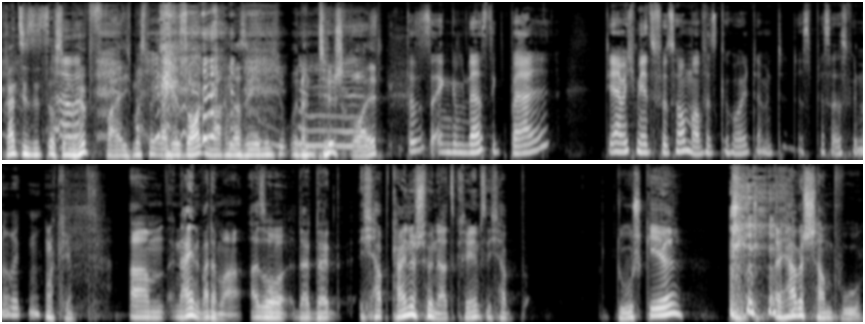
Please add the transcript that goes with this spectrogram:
Franzi sitzt auf so einem Hüpfball. Ich muss mir gerade Sorgen machen, dass sie hier nicht unter den Tisch rollt. Das ist ein Gymnastikball. Den habe ich mir jetzt fürs Homeoffice geholt, damit das besser ist für den Rücken. Okay. Ähm, nein, warte mal. Also, da, da, ich habe keine Schönheitscremes. Ich habe Duschgel. ich habe Shampoo.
